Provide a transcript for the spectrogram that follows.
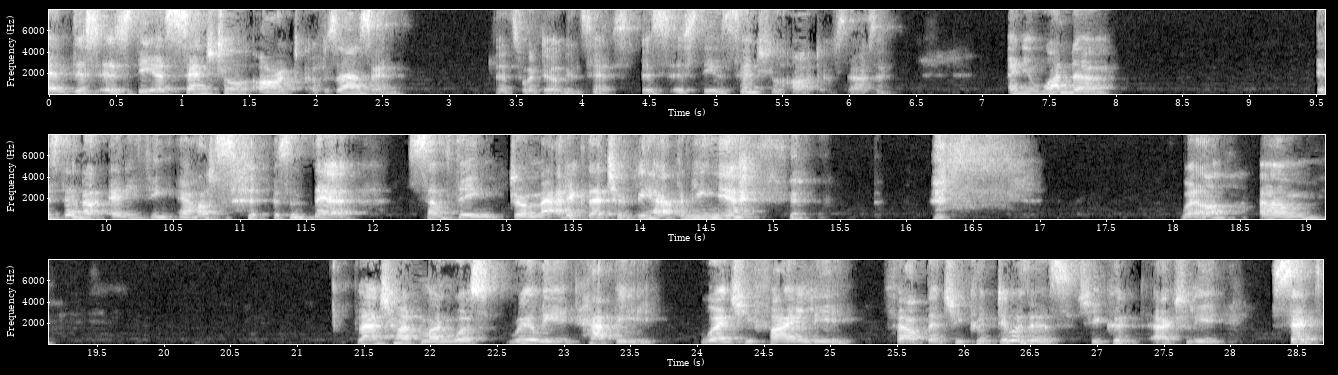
And this is the essential art of Zazen. That's what Dogen says. This is the essential art of Zazen. And you wonder, is there not anything else? Isn't there something dramatic that should be happening here? well, um, Blanche Hartman was really happy when she finally felt that she could do this. She could actually sit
